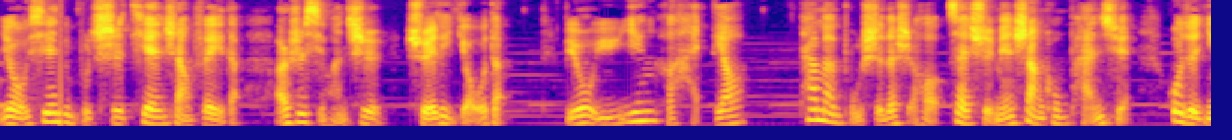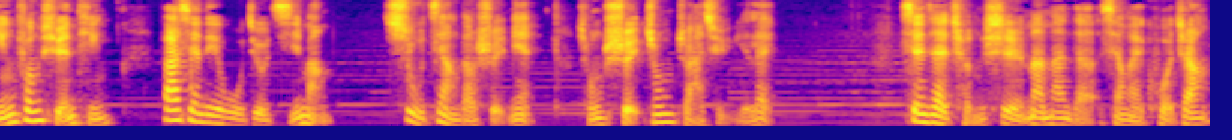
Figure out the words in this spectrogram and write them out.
有些不吃天上飞的，而是喜欢吃水里游的。比如鱼鹰和海雕，它们捕食的时候在水面上空盘旋，或者迎风悬停，发现猎物就急忙速降到水面，从水中抓取鱼类。现在城市慢慢的向外扩张，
